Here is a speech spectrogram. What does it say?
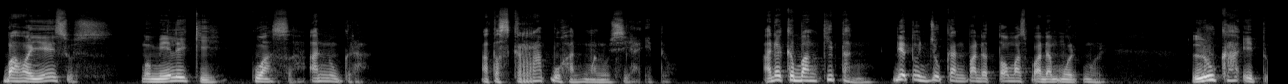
bahwa Yesus memiliki kuasa anugerah atas kerapuhan manusia itu. Ada kebangkitan, dia tunjukkan pada Thomas, pada murid-murid. Luka itu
